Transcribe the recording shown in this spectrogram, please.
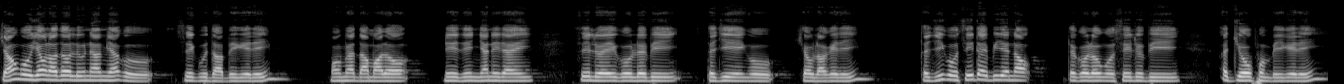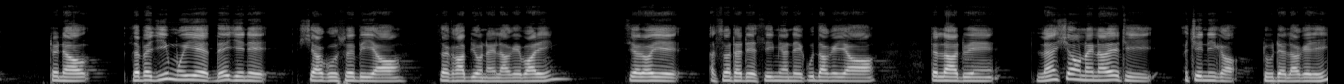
ကျောင်းကိုရောက်လာသောလူနာများကိုစေကူတာပေးခဲ့တယ်။မောင်မြတ်သားမှာတော့နေ့စဉ်ညနေတိုင်းစေလွယ်ကိုလွယ်ပြီးတကြီးအိမ်ကိုရောက်လာခဲ့တယ်။တကြီးကိုစေးတိုက်ပြီးတဲ့နောက်တကလုံးကိုစေလွပြီးအကျော်ဖွင့်ပေးခဲ့တယ်။တဲ့နောက်ဇပကြီးမွေးရဲ့သဲချင်းနဲ့ရှာကိုဆွဲပေးအောင်စကားပြောနိုင်လာခဲ့ပါတယ်။ဆရာတော်ရဲ့ အစွမ်းထက်တဲ့စီးများနဲ့ကုသခဲ့ရအောင်တလတွင်လမ်းလျှောက်နိုင်လာတဲ့အထိအချိန်ကြီးကတိုးတက်လာခဲ့တယ်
